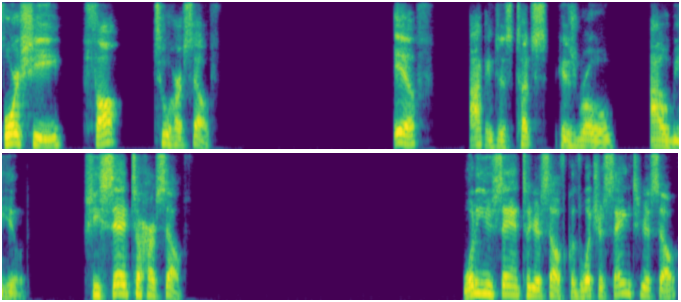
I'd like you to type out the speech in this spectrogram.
For she thought to herself, if I can just touch his robe, I will be healed. She said to herself, What are you saying to yourself? Because what you're saying to yourself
